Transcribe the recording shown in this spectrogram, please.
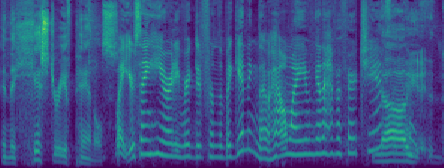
in the history of panels. Wait, you're saying he already rigged it from the beginning, though. How am I even going to have a fair chance? no. You,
